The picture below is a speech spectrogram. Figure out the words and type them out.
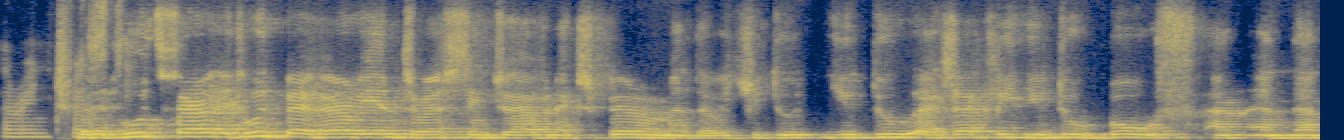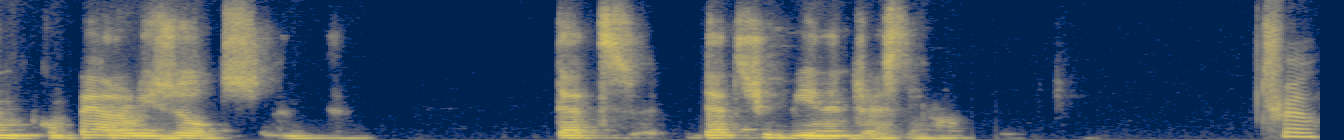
very interesting. But it would very, it would be very interesting to have an experiment that which you do you do exactly you do both and and then compare the results. And that that should be an interesting. One. True.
